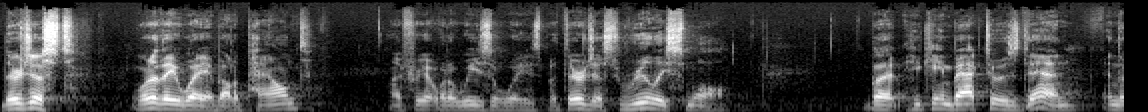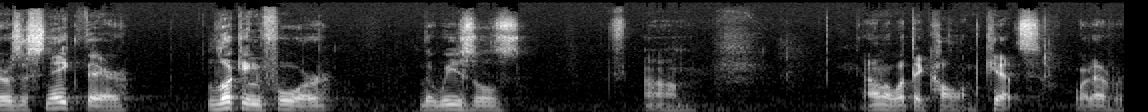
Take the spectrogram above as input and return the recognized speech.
They're just, what do they weigh? About a pound? I forget what a weasel weighs, but they're just really small. But he came back to his den, and there was a snake there looking for the weasel's, um, I don't know what they call them, kits, whatever.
